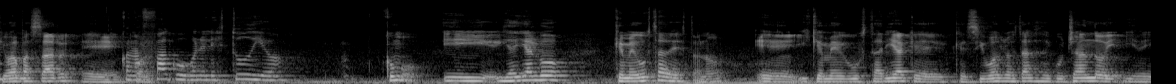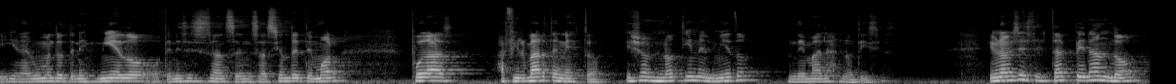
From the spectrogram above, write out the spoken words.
qué va a pasar eh, Con la facu, con el estudio. ¿Cómo? Y, y hay algo que me gusta de esto, ¿no? Eh, y que me gustaría que, que si vos lo estás escuchando y, y- y en algún momento tenés miedo o tenés esa sensación de temor, puedas afirmarte en esto. Ellos no tienen miedo de malas noticias. Y una vez se está esperando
